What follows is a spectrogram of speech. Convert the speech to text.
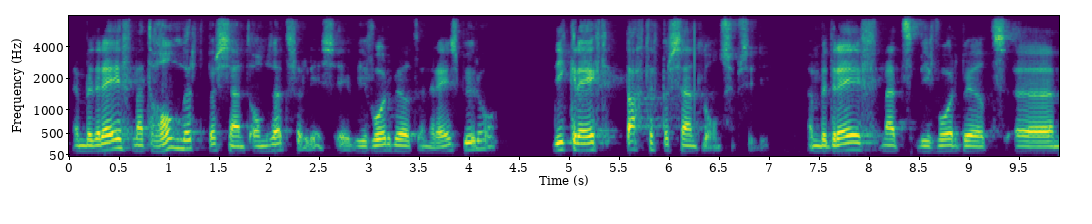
Een bedrijf met 100% omzetverlies, eh, bijvoorbeeld een reisbureau, die krijgt 80% loonsubsidie. Een bedrijf met bijvoorbeeld ehm,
